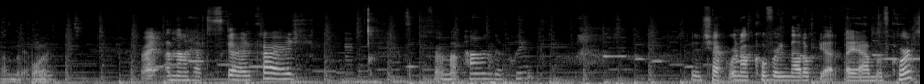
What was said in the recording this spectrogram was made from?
Panda point. Right, and then I have to discard a card from a panda point. Gonna check we're not covering that up yet. I am, of course.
